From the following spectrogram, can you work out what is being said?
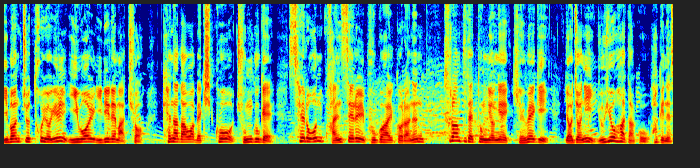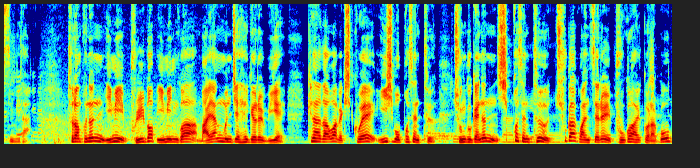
이번 주 토요일 2월 1일에 맞춰 캐나다와 멕시코, 중국에 새로운 관세를 부과할 거라는 트럼프 대통령의 계획이 여전히 유효하다고 확인했습니다. 트럼프는 이미 불법 이민과 마약 문제 해결을 위해 캐나다와 멕시코에 25%, 중국에는 10% 추가 관세를 부과할 거라고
